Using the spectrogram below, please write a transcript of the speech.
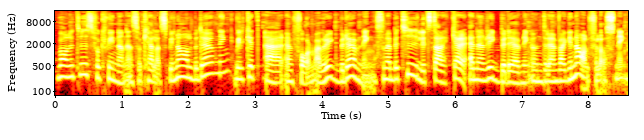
Vanligtvis får kvinnan en så kallad spinalbedövning, vilket är en form av ryggbedövning som är betydligt starkare än en ryggbedövning under en vaginal förlossning.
